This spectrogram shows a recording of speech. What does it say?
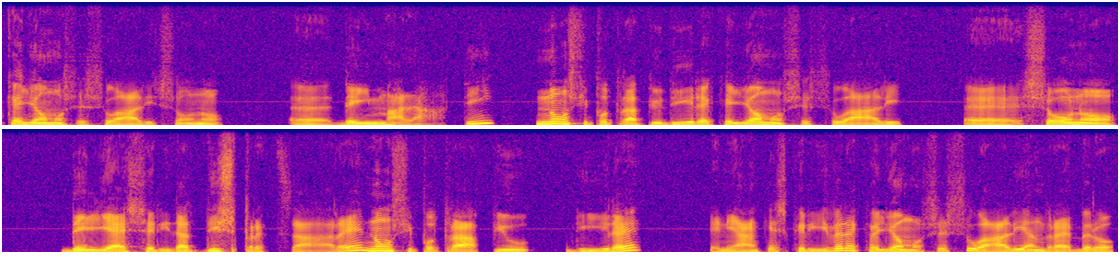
che gli omosessuali sono eh, dei malati, non si potrà più dire che gli omosessuali eh, sono degli esseri da disprezzare, non si potrà più dire e neanche scrivere che gli omosessuali andrebbero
